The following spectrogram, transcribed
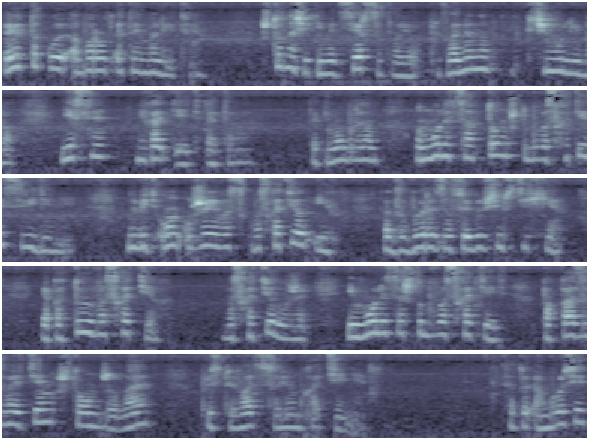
дает такой оборот этой молитве. Что значит иметь сердце твое, преклоненным к чему-либо, если не хотеть этого? Таким образом, он молится о том, чтобы восхотеть свидений. Но ведь он уже и восхотел их, как выразил в следующем стихе. «Я котую восхотех». Восхотел уже и молится, чтобы восхотеть, показывая тем, что он желает преуспевать в своем хотении. Святой Амбросий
